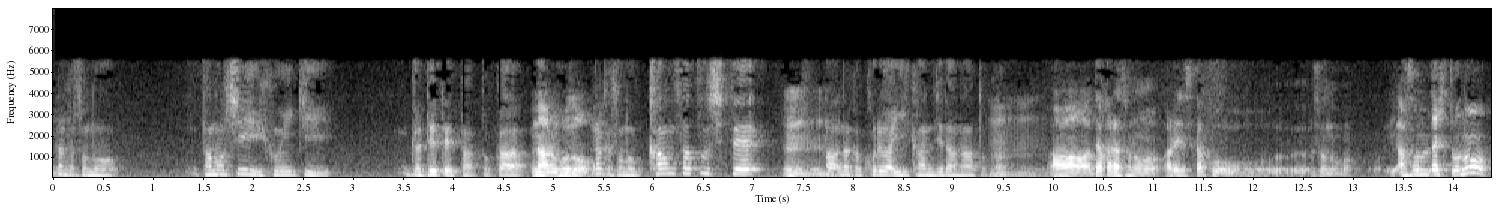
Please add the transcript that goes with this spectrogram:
ん。なんかその楽しい雰囲気が出てたとか、なるほど。なんかその観察して、うんうん。あなんかこれはいい感じだなとか、うんうんああ、だからその、あれですか、こう、その、遊んだ人の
